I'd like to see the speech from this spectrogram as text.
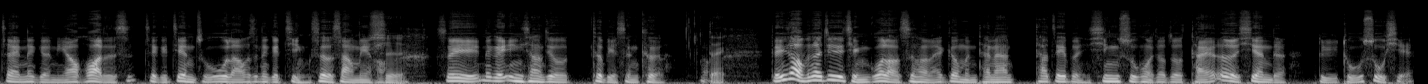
在那个你要画的是这个建筑物啦，或是那个景色上面，哈，是，所以那个印象就特别深刻了。对，等一下我们再继续请郭老师哈来跟我们谈谈他这本新书哈，叫做《台二线的旅途速写》。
